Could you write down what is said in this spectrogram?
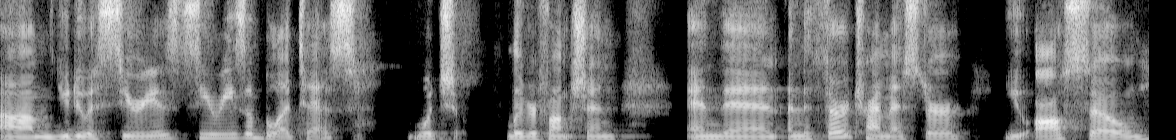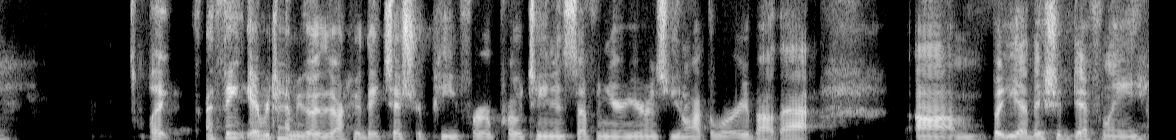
Um, you do a serious series of blood tests, which liver function, and then in the third trimester, you also like I think every time you go to the doctor, they test your pee for protein and stuff in your urine, so you don't have to worry about that. Um, but yeah, they should definitely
